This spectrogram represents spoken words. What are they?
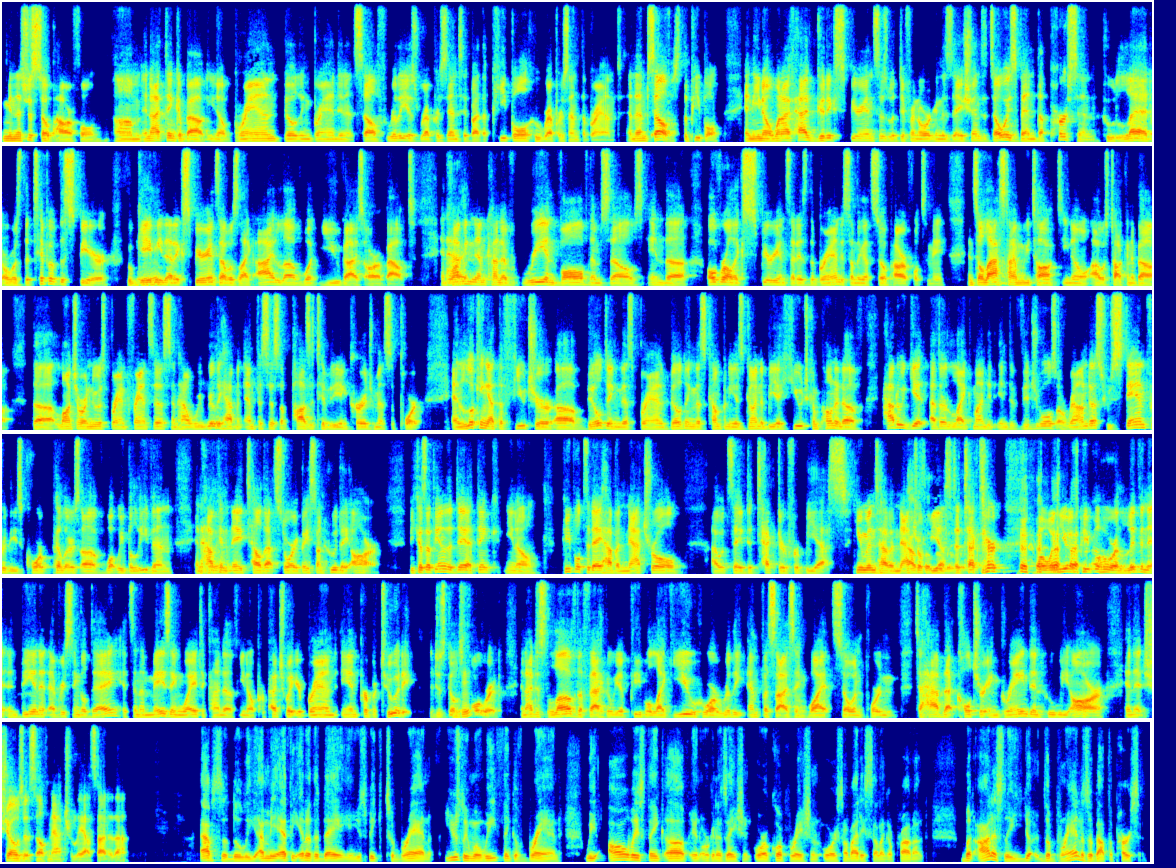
I mean, that's just so powerful. Um, and I think about, you know, brand, building brand in itself really is represented by the people who represent the brand and themselves, the people. And, you know, when I've had good experiences with different organizations, it's always been the person who led or was the tip of the spear who gave mm-hmm. me that experience. I was like, I love what you guys are about. And right. having them kind of re involve themselves in the overall experience that is the brand is something that's so powerful to me. And so last time we talked, you know, I was talking about the launch of our newest brand, Francis, and how we really have an emphasis of positivity, encouragement, support. And looking at the future of building this brand, building this company is going to be a huge component of how do we get other like minded individuals around us who stand for these core pillars of what we believe in, and how can they tell that story based on who they are? Because at the end of the day, I think, you know, people today have a natural I would say, detector for BS. Humans have a natural Absolutely. BS detector, but when you have people who are living it and being it every single day, it's an amazing way to kind of you know perpetuate your brand in perpetuity. It just goes mm-hmm. forward, and I just love the fact that we have people like you who are really emphasizing why it's so important to have that culture ingrained in who we are, and it shows itself naturally outside of that. Absolutely. I mean, at the end of the day, and you speak to brand, usually when we think of brand, we always think of an organization or a corporation or somebody selling a product. But honestly, the brand is about the person.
